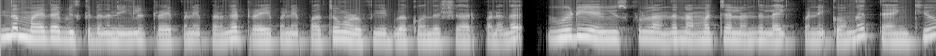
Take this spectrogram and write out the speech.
இந்த மைதா பிஸ்கெட் வந்து நீங்களும் ட்ரை பண்ணி பாருங்கள் ட்ரை பண்ணி பார்த்து உங்களோட ஃபீட்பேக் வந்து ஷேர் பண்ணுங்கள் வீடியோ யூஸ்ஃபுல்லாக இருந்தால் நம்ம சேனல் வந்து லைக் பண்ணிக்கோங்க. தேங்க்யூ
